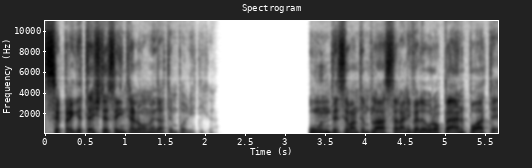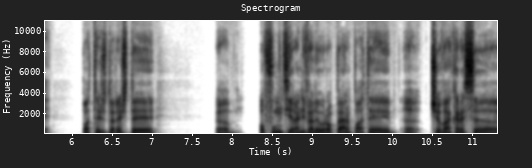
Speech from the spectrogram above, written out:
se pregătește să intre la un moment dat în politică. Unde se va întâmpla asta? La nivel european? Poate. Poate își dorește uh, o funcție la nivel european, poate uh, ceva care să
